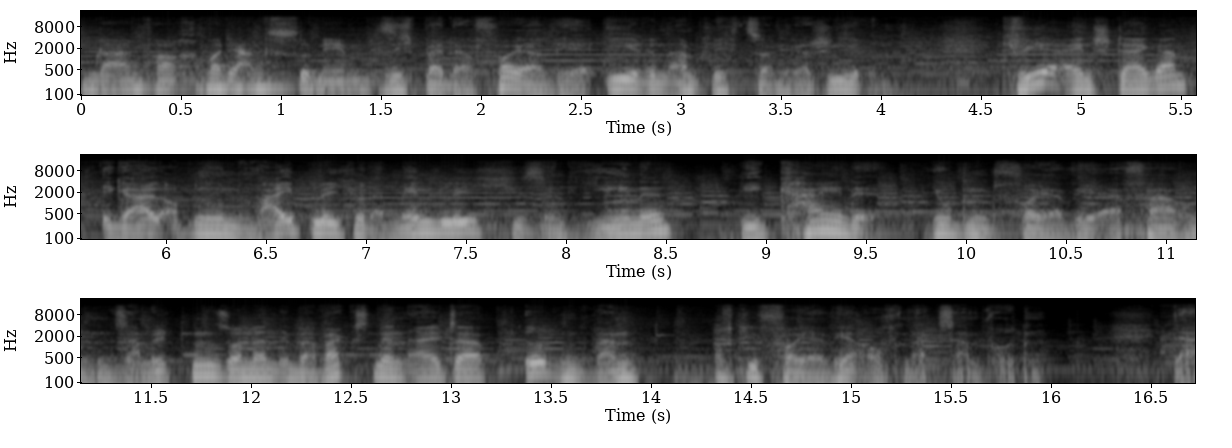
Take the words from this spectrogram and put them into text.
um da einfach mal die Angst zu nehmen. Sich bei der Feuerwehr ehrenamtlich zu engagieren. Quereinsteiger, egal ob nun weiblich oder männlich, sind jene, die keine Jugendfeuerwehrerfahrungen sammelten, sondern im Erwachsenenalter irgendwann auf die Feuerwehr aufmerksam wurden. Da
